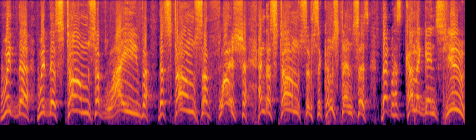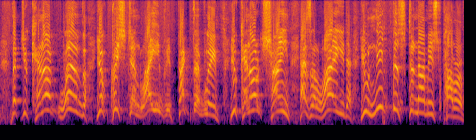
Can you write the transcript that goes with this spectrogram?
with the with the storms of life, the storms of life, flesh and the storms of circumstances that has come against you, that you cannot live your Christian life effectively. You cannot shine as a light. You need this dynamis power.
